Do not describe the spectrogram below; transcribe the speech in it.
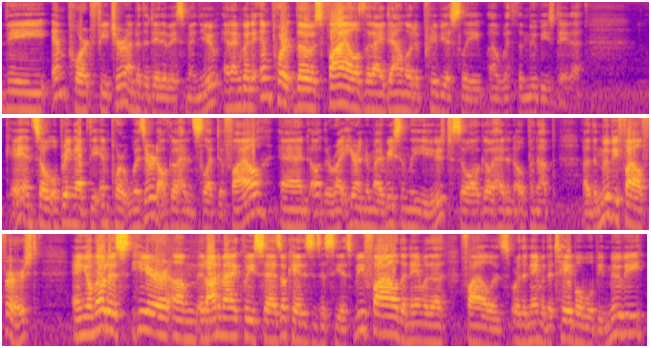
the import feature under the database menu, and I'm going to import those files that I downloaded previously uh, with the movies data. Okay, and so we'll bring up the import wizard. I'll go ahead and select a file, and oh, they're right here under my recently used, so I'll go ahead and open up uh, the movie file first. And you'll notice here um, it automatically says, okay, this is a CSV file. The name of the file is, or the name of the table will be movie.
